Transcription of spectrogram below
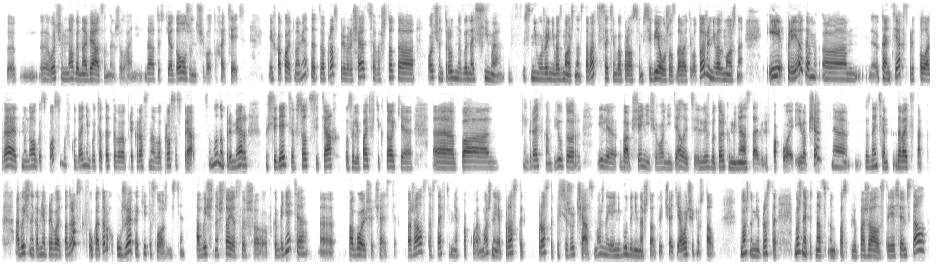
очень много навязанных желаний, да, то есть я должен чего-то хотеть и в какой-то момент этот вопрос превращается во что-то очень трудно выносимое. С ним уже невозможно оставаться, с этим вопросом, себе уже задавать его тоже невозможно. И при этом э, контекст предполагает много способов куда-нибудь от этого прекрасного вопроса спрятаться. Ну, например, посидеть в соцсетях, позалипать в ТикТоке, э, по играть в компьютер или вообще ничего не делать, лишь бы только меня оставили в покое. И вообще, э, знаете, давайте так. Обычно ко мне приводят подростков, у которых уже какие-то сложности. Обычно что я слышу в кабинете? Э, по большей части, пожалуйста, оставьте меня в покое. Можно я просто просто посижу час, можно я не буду ни на что отвечать, я очень устал. Можно мне просто, можно я 15 минут посплю, пожалуйста. Я сегодня встал,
